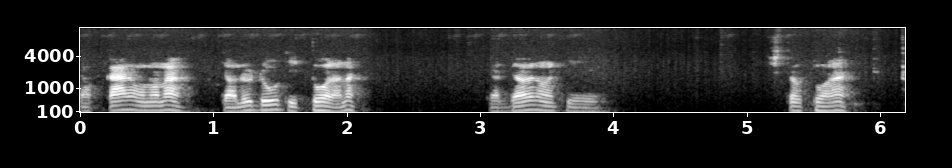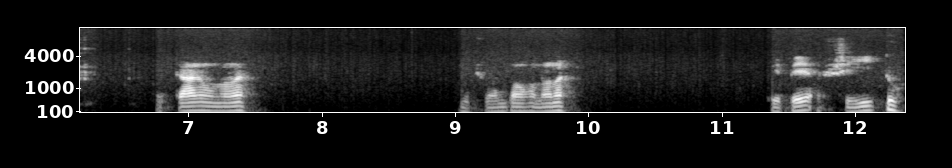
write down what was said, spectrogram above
Chọc cá trong nó nè. Cho nó đú thì tua là nè. Cho đỡ nó thì cho tua nè. Chọc cá trong nó nè. Một số to của nó nè. Thì bé, sĩ tu.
